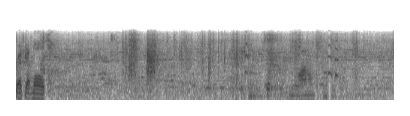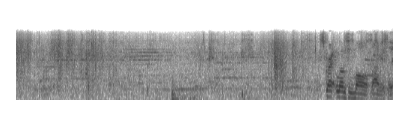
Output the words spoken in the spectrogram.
Scratch got balls. Wow. Skrat loves his balls, obviously.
